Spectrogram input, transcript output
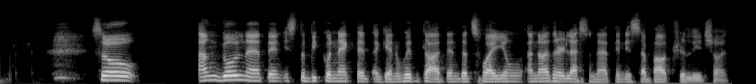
so, ang goal natin is to be connected again with God. And that's why yung another lesson natin is about religion.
